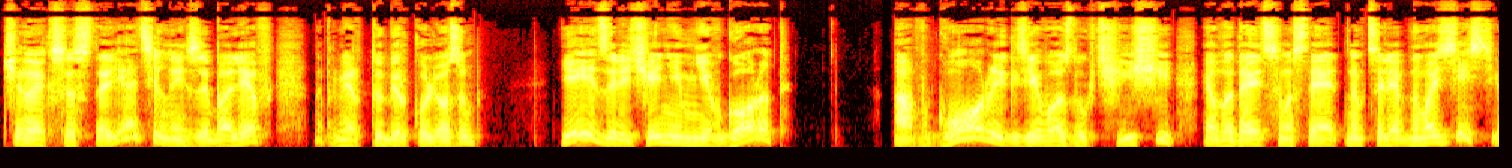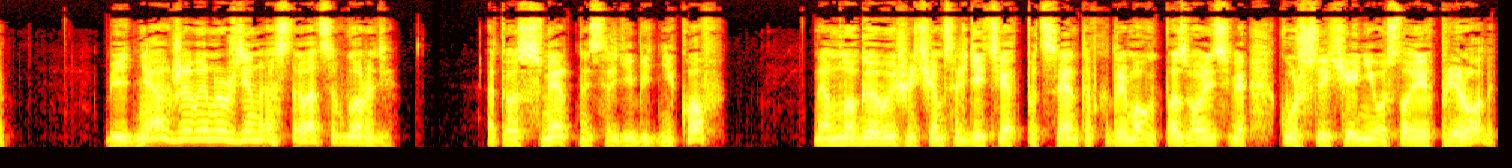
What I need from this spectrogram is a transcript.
Человек состоятельный, заболев, например, туберкулезом, едет за лечением не в город, а в горы, где воздух чище и обладает самостоятельным целебным воздействием. Бедняк же вынужден оставаться в городе, а то смертность среди бедняков намного выше, чем среди тех пациентов, которые могут позволить себе курс лечения в условиях природы.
